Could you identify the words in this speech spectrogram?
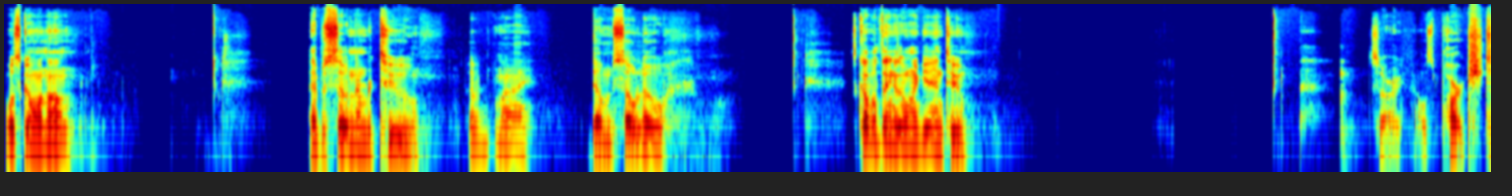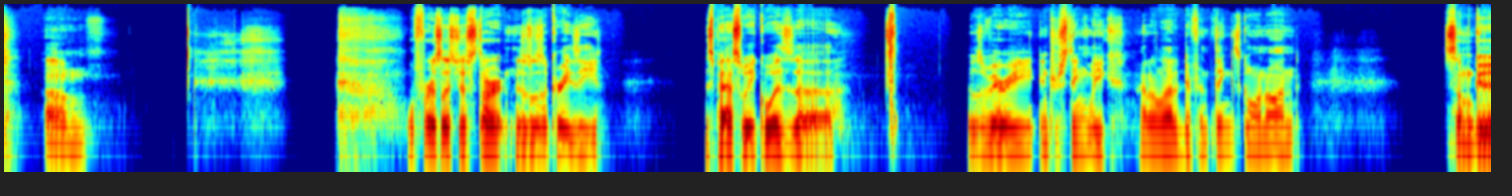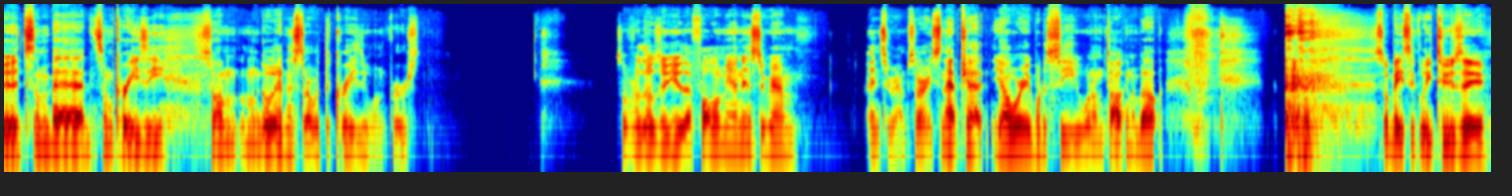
What's going on? Episode number two of my dumb solo. It's a couple things I want to get into. Sorry, I was parched. Um Well, first let's just start. This was a crazy This past week was uh it was a very interesting week. Had a lot of different things going on. Some good, some bad, some crazy. So I'm, I'm gonna go ahead and start with the crazy one first. So for those of you that follow me on Instagram, Instagram, sorry, Snapchat, y'all were able to see what I'm talking about. so basically Tuesday,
